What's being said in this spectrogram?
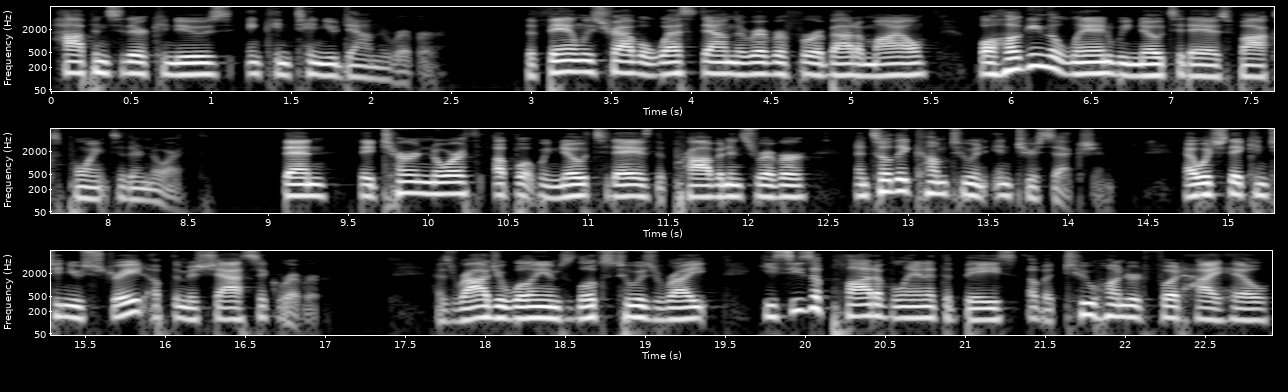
hop into their canoes and continue down the river. The families travel west down the river for about a mile while hugging the land we know today as Fox Point to their north. Then they turn north up what we know today as the Providence River until they come to an intersection at which they continue straight up the Moshassuck River. As Roger Williams looks to his right, he sees a plot of land at the base of a 200 foot high hill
